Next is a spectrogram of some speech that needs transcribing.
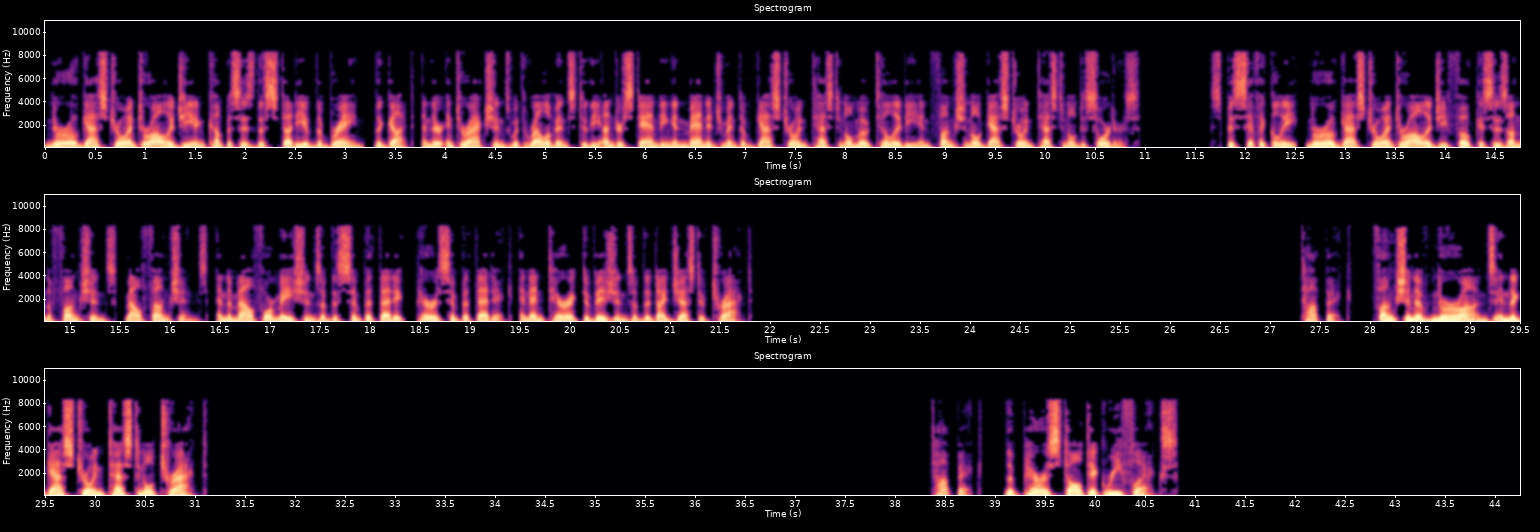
Neurogastroenterology encompasses the study of the brain, the gut, and their interactions with relevance to the understanding and management of gastrointestinal motility and functional gastrointestinal disorders. Specifically, neurogastroenterology focuses on the functions, malfunctions, and the malformations of the sympathetic, parasympathetic, and enteric divisions of the digestive tract. Function of neurons in the gastrointestinal tract. The peristaltic reflex.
